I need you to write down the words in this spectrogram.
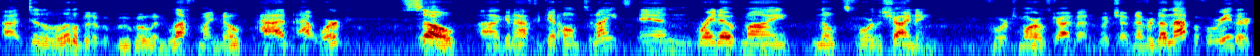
I did a little bit of a boo boo and left my notepad at work. So, I'm going to have to get home tonight and write out my notes for The Shining for tomorrow's drive in, which I've never done that before either.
